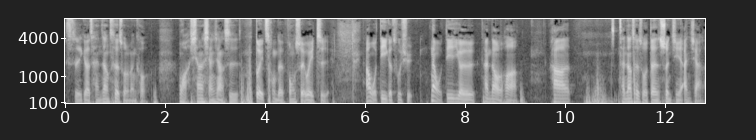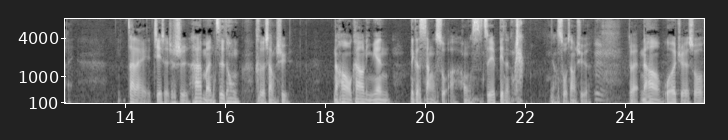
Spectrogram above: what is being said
是一个残障厕所的门口。哇，现在想想是对冲的风水位置。然后我第一个出去，那我第一个看到的话，他残障厕所灯瞬间暗下来。再来接着就是他门自动合上去，然后我看到里面那个上锁啊，红丝直接变成咔，这样锁上去了。嗯，对，然后我会觉得说，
